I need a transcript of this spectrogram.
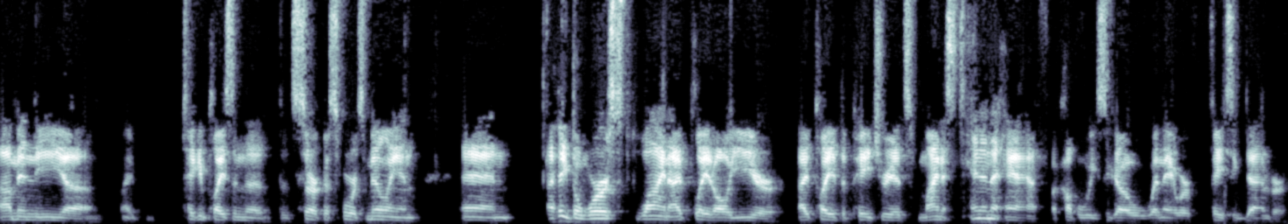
I'm in the uh, like, taking place in the, the Circa Sports Million, and I think the worst line I've played all year. I played the Patriots minus ten and a half a couple weeks ago when they were facing Denver,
